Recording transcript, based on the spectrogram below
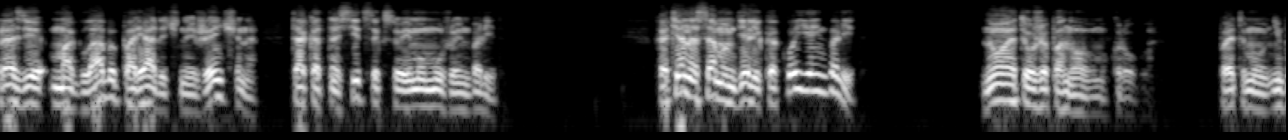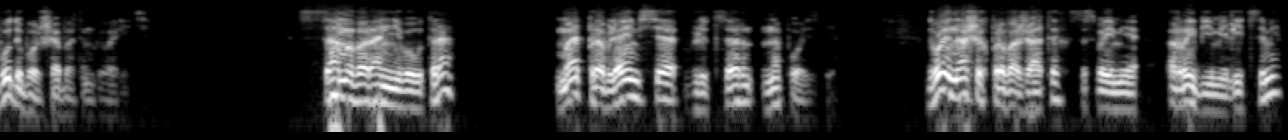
Разве могла бы порядочная женщина так относиться к своему мужу-инвалиду? Хотя на самом деле какой я инвалид? Но это уже по новому кругу. Поэтому не буду больше об этом говорить. С самого раннего утра мы отправляемся в Люцерн на поезде. Двое наших провожатых со своими рыбьими лицами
